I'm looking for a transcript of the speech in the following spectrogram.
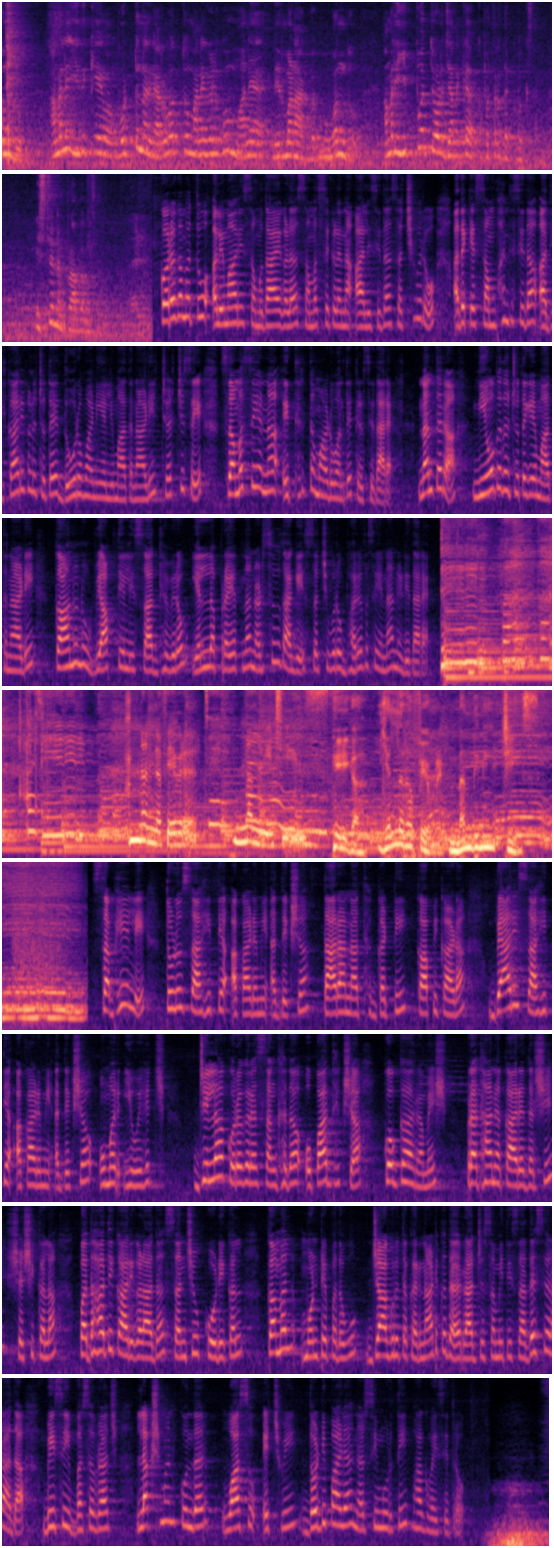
ಒಂದು. ಆಮೇಲೆ ಇದಕ್ಕೆ ಒಟ್ಟು ನನಗೆ ಅರವತ್ತು ಮನೆಗಳಿಗೂ ಮನೆ ನಿರ್ಮಾಣ ಆಗಬೇಕು, ಒಂದು. ಆಮೇಲೆ ಇಪ್ಪತ್ತೇಳು ಜನಕ್ಕೆ ಹಕ್ಕುಪತ್ರ ದಕ್ಕಬೇಕು ಸರ್. ಇಷ್ಟೇ ನಮ್ಮ ಪ್ರಾಬ್ಲಮ್ ಸರ್. ಕೊರಗ ಮತ್ತು ಅಲೆಮಾರಿ ಸಮುದಾಯಗಳ ಸಮಸ್ಯೆಗಳನ್ನು ಆಲಿಸಿದ ಸಚಿವರು ಅದಕ್ಕೆ ಸಂಬಂಧಿಸಿದ ಅಧಿಕಾರಿಗಳ ಜೊತೆ ದೂರವಾಣಿಯಲ್ಲಿ ಮಾತನಾಡಿ ಚರ್ಚಿಸಿ ಸಮಸ್ಯೆಯನ್ನ ಇತ್ಯರ್ಥ ಮಾಡುವಂತೆ ತಿಳಿಸಿದ್ದಾರೆ. ನಂತರ ನಿಯೋಗದ ಜೊತೆಗೆ ಮಾತನಾಡಿ ಕಾನೂನು ವ್ಯಾಪ್ತಿಯಲ್ಲಿ ಸಾಧ್ಯವಿರೋ ಎಲ್ಲ ಪ್ರಯತ್ನ ನಡೆಸುವುದಾಗಿ ಸಚಿವರು ಭರವಸೆಯನ್ನ ನೀಡಿದ್ದಾರೆ. ನನ್ನ ಫೇವರೇಟ್ ನಂದಿನಿ ಚೀಸ್ ಈಗ ಎಲ್ಲರ ಫೇವರೆಟ್ ನಂದಿನಿ ಚೀಸ್ ಸಭೆಯಲ್ಲಿ ತುಳು ಸಾಹಿತ್ಯ ಅಕಾಡೆಮಿ ಅಧ್ಯಕ್ಷ ತಾರಾನಾಥ್ ಗಟ್ಟಿ, ಕಾಪಿಕಾಡ, ಬ್ಯಾರಿ ಸಾಹಿತ್ಯ ಅಕಾಡೆಮಿ ಅಧ್ಯಕ್ಷ ಉಮರ್ ಯುಎಚ್, ಜಿಲ್ಲಾ ಕೊರಗರ ಸಂಘದ ಉಪಾಧ್ಯಕ್ಷ ಕೊಗ್ಗ ರಮೇಶ್, ಪ್ರಧಾನ ಕಾರ್ಯದರ್ಶಿ ಶಶಿಕಲಾ, ಪದಾಧಿಕಾರಿಗಳಾದ ಸಂಜೀವ್ ಕೋಡಿಕಲ್, ಕಮಲ್ ಮೊಂಟೆಪದವು, ಜಾಗೃತ ಕರ್ನಾಟಕದ ರಾಜ್ಯ ಸಮಿತಿ ಸದಸ್ಯರಾದ B C Basavaraj, Lakshman Kundar, Vasu H V Doddipalya Narasimhamurthy ಭಾಗವಹಿಸಿದ್ರು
